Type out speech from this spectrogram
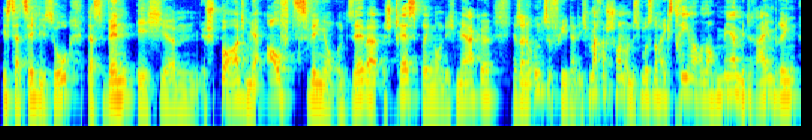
ist tatsächlich so, dass wenn ich ähm, Sport mir aufzwinge und selber Stress bringe und ich merke, ja, so eine Unzufriedenheit, ich mache schon und ich muss noch extremer und noch mehr mit reinbringen,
